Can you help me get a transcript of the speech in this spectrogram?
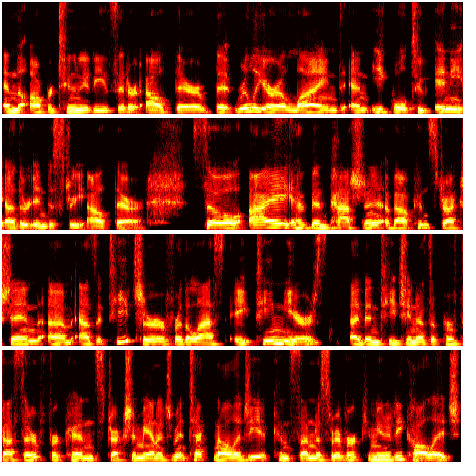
and the opportunities that are out there that really are aligned and equal to any other industry out there. So I have been passionate about construction um, as a teacher for the last 18 years. I've been teaching as a professor for construction management technology at Cosumnes River Community College.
